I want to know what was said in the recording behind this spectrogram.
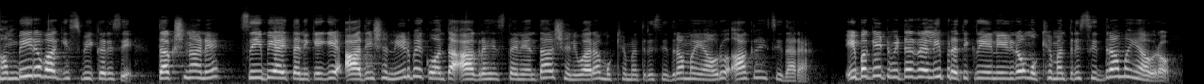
ಗಂಭೀರವಾಗಿ ಸ್ವೀಕರಿಸಿ ತಕ್ಷಣನೇ ಸಿಬಿಐ ತನಿಖೆಗೆ ಆದೇಶ ನೀಡಬೇಕು ಅಂತ ಆಗ್ರಹಿಸ್ತೇನೆ ಅಂತ ಶನಿವಾರ ಮುಖ್ಯಮಂತ್ರಿ ಸಿದ್ದರಾಮಯ್ಯ ಅವರು ಆಗ್ರಹಿಸಿದ್ದಾರೆ. ಈ ಬಗ್ಗೆ ಟ್ವಿಟರ್ನಲ್ಲಿ ಪ್ರತಿಕ್ರಿಯೆ ನೀಡಿರೋ ಮುಖ್ಯಮಂತ್ರಿ ಸಿದ್ದರಾಮಯ್ಯ ಅವರು.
